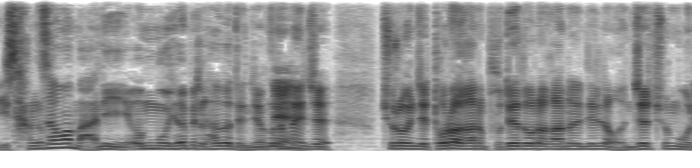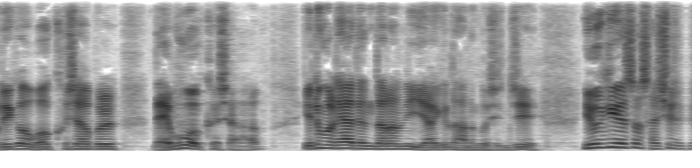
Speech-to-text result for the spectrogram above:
이 상사와 많이 업무 협의를 하거든요. 그러면 네. 이제 주로 이제 돌아가는 부대 돌아가는 일 언제쯤 우리가 워크샵을 내부 워크샵 이런 걸 해야 된다는 이야기를 하는 것인지 여기에서 사실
